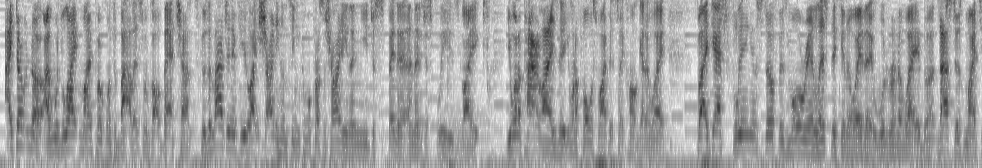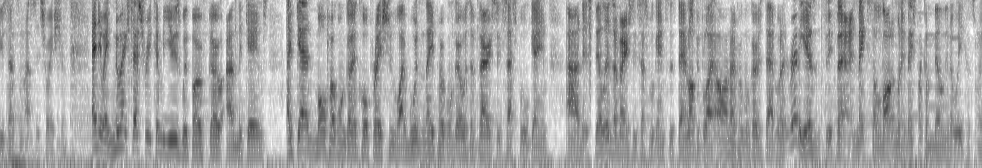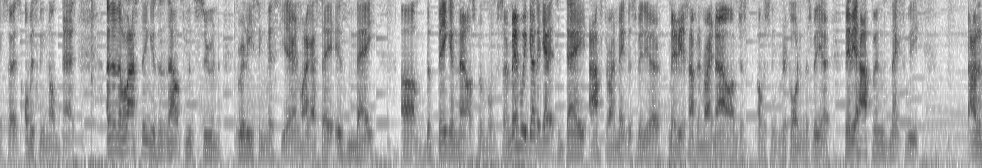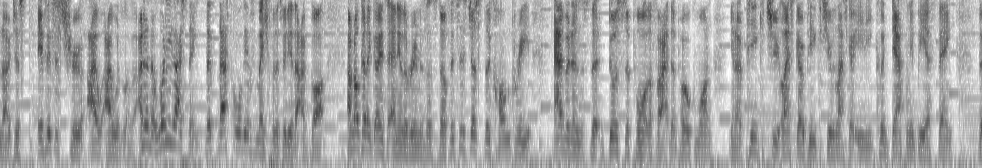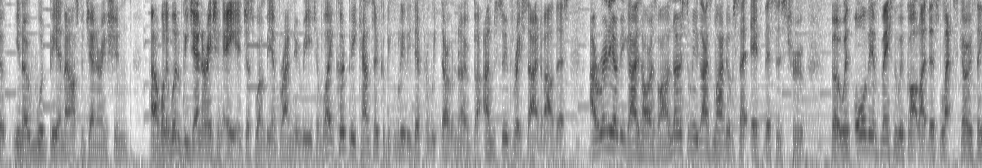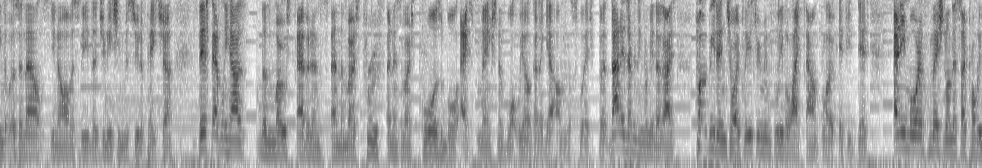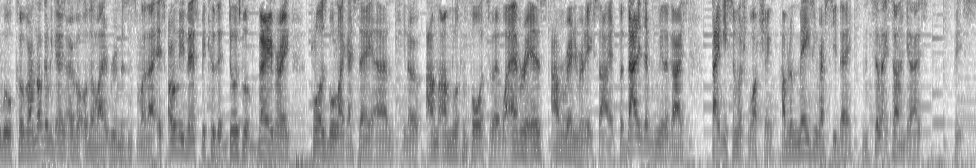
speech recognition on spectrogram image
I don't know. I would like my Pokemon to battle it so I've got a better chance. Because imagine if you like shiny hunting, you come across a shiny and then you just spin it and then it just flees. Like, you want to paralyze it, you want to false swipe it so it can't get away. But I guess fleeing and stuff is more realistic in a way that it would run away, but that's just my two cents on that situation. Anyway, new accessory can be used with both Go and the games. Again, more Pokemon Go incorporation, why wouldn't they? Pokemon Go was a very successful game, and it still is a very successful game to this day. A lot of people are like, oh no, Pokemon Go is dead. Well, it really isn't, to be fair. It makes a lot of money. It makes like a million a week or something, so it's obviously not dead. And then the last thing is an announcement soon, releasing this year, and like I say, is May um, the big announcement month. So maybe we're going to get it today after I make this video. Maybe it's happening right now. I'm just obviously recording this video. Maybe it happens next week. I don't know, just if this is true, I, I would love it. I don't know, what do you guys think? This, that's all the information for this video that I've got. I'm not going to go into any of the rumors and stuff. This is just the concrete evidence that does support the fact that Pokemon, you know, Pikachu, Let's Go Pikachu and Let's Go Eevee could definitely be a thing that, you know, would be announced for Generation uh, well, it wouldn't be Generation 8, it just won't be a brand new region. Well, it could be, Kanto could be completely different, we don't know, but I'm super excited about this. I really hope you guys are as well. I know some of you guys might be upset if this is true, but with all the information that we've got, like this Let's Go thing that was announced, you know, obviously the Junichi Masuda picture, this definitely has the most evidence and the most proof and is the most plausible explanation of what we are going to get on the Switch. But that is everything from me though, guys. Hope you'd enjoy. Please do remember to leave a like down below if you did. Any more information on this I probably will cover. I'm not going to be going over other like rumors and stuff like that. It's only this because it does look very, very plausible, like I say, and, you know, I'm, I'm looking forward to it. Whatever it is, I'm really, really excited. But that is everything from me though, guys. Thank you so much for watching. Have an amazing rest of your day. And until next time, guys, peace.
